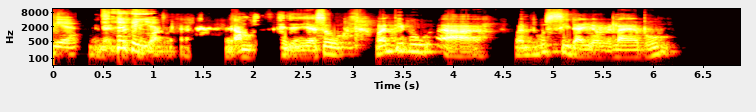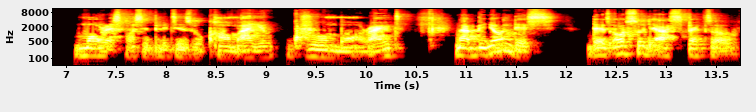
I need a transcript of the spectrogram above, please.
Yeah. yeah. I'm just kidding. Yeah. So when people uh, when people see that you're reliable, more responsibilities will come and you grow more, right? Now, beyond this, there's also the aspect of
